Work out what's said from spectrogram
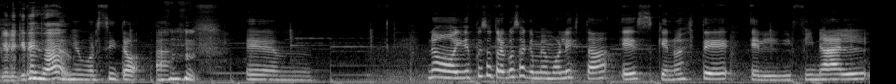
Porque le querés dar. Mi amorcito. Ah. Em, no, y después otra cosa que me molesta es que no esté el final.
